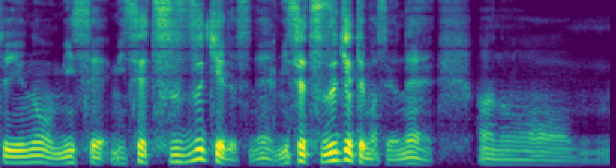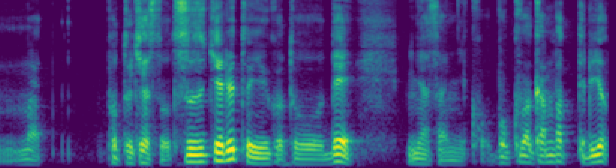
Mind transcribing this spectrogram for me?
っていうのを見せ見せ続けですね。見せ続けてますよね。あのまあポッドキャストを続けるということで皆さんにこう僕は頑張ってるよ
